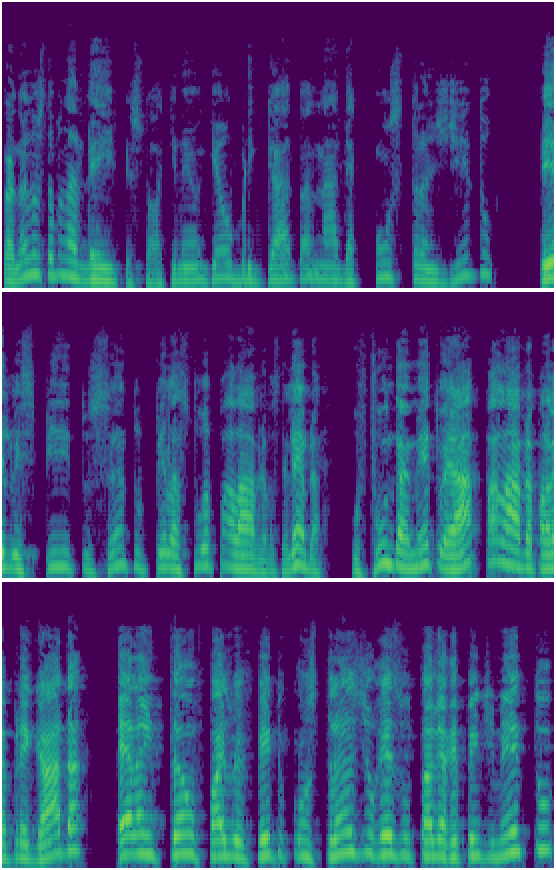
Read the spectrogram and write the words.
Agora, nós não estamos na lei, pessoal. Aqui ninguém é obrigado a nada. É constrangido pelo Espírito Santo, pela sua palavra. Você lembra? O fundamento é a palavra. A palavra é pregada, ela então faz o efeito constrange, o resultado é arrependimento,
